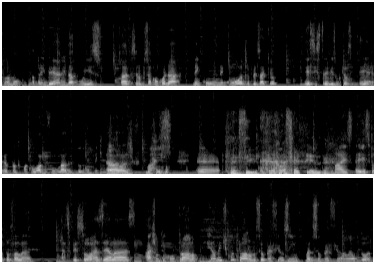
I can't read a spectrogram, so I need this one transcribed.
vamos aprender a lidar com isso, sabe? Você não precisa concordar nem com um nem com o outro, apesar que eu nesse extremismo que eu citei, é tanto quanto óbvio o lado que todo mundo tem que dar. É lógico. Né? Mas. É... Sim, com certeza. Mas é isso que eu tô falando. As pessoas, elas acham que controlam. Realmente controlam no seu perfilzinho. Mas o seu perfil não é o todo.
